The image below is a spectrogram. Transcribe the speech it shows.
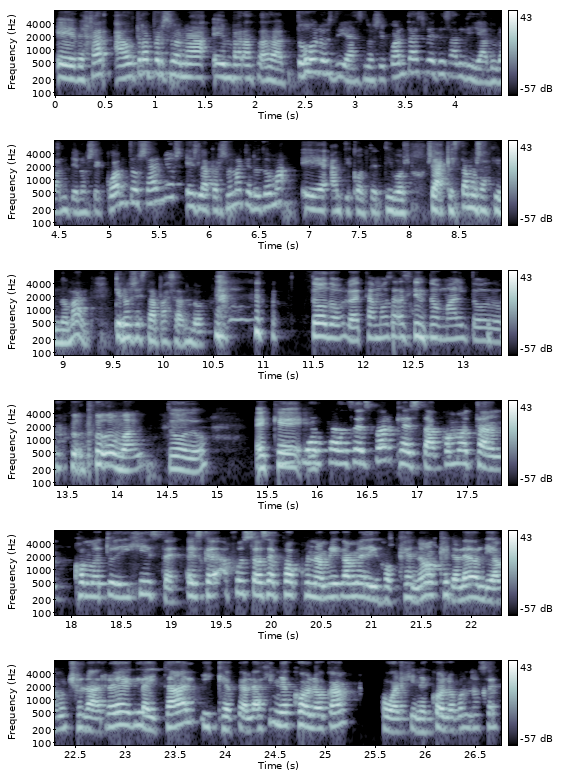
dejar a otra persona embarazada todos los días, no sé cuántas veces al día, durante no sé cuántos años, es la persona que no toma anticonceptivos. O sea, ¿qué estamos haciendo mal? ¿Qué nos está pasando? todo, lo estamos haciendo mal todo. todo mal. Todo. Es que... Y entonces, porque está como tan, como tú dijiste, es que justo hace poco una amiga me dijo que no, que ya le dolía mucho la regla y tal, y que fue a la ginecóloga, o al ginecólogo, no sé,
